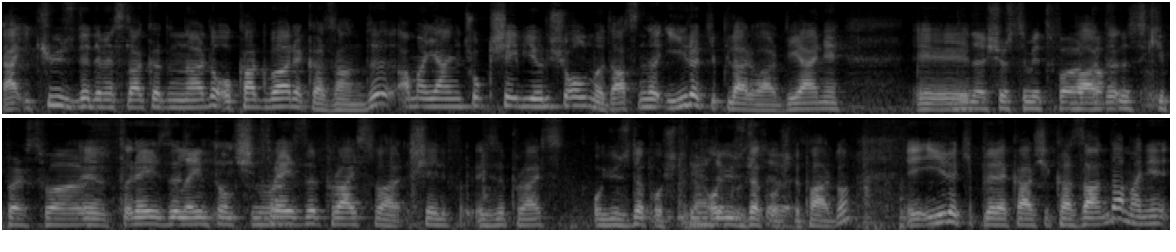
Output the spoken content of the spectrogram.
Ya 200'de de mesela kadınlarda Okagbare kazandı ama yani çok şey bir yarış olmadı. Aslında iyi rakipler vardı. Yani e, Yine Asher Smith var, vardı. Daphne Skippers var. e, Fraser Lane Thompson var. Fraser Price var. Şey Fraser Price o yüzde koştu. yani. o Yüzde yüzde koştu, koştu evet. pardon. E, iyi rakiplere karşı kazandı ama hani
